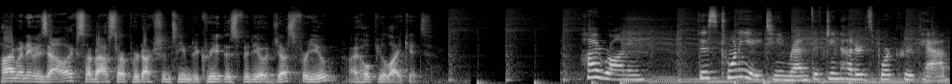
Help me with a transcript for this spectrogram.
Hi, my name is Alex. I've asked our production team to create this video just for you. I hope you'll like it. Hi Ronie. This 2018 Ram 1500 Sport Crew Cab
